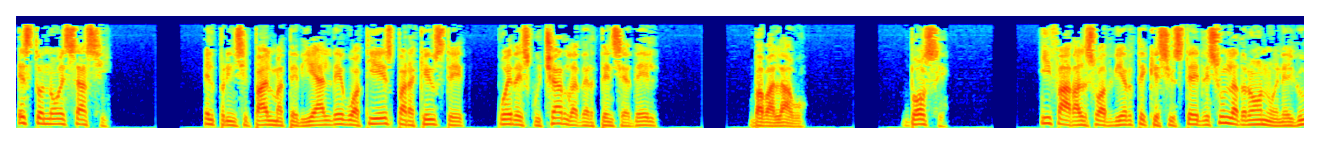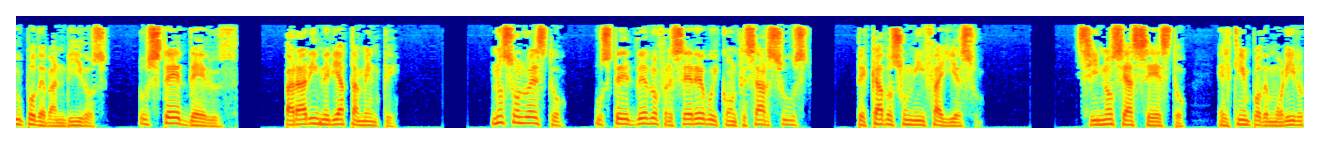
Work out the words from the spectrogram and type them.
Esto no es así. El principal material de aquí es para que usted pueda escuchar la advertencia de él. Babalao. 12. Ifa also advierte que si usted es un ladrón o en el grupo de bandidos, usted debe parar inmediatamente. No solo esto, usted debe ofrecer Evo y confesar sus pecados un Ifa y eso. Si no se hace esto, el tiempo de morir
